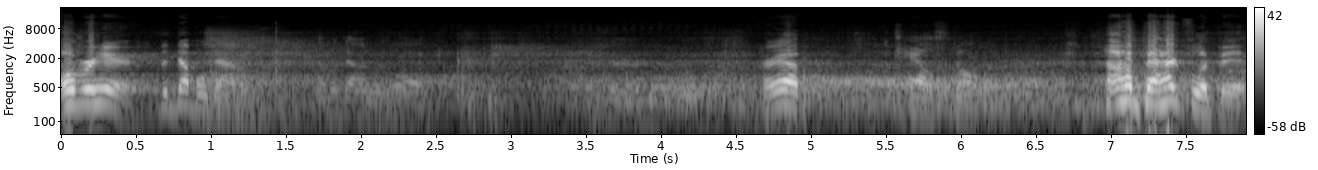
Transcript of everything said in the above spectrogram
Over here. The. Double down the wall. Hurry up. Tail stolen. I'll backflip it.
